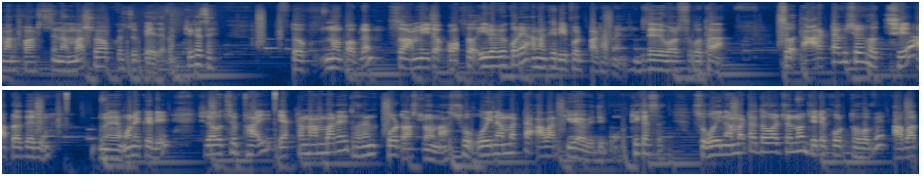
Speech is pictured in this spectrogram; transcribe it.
আমার হোয়াটসঅ্যাপ নাম্বার সব কিছু পেয়ে যাবেন, ঠিক আছে? তো নো প্রবলেম সো আমি এটা সো এইভাবে করে আমাকে রিপোর্ট পাঠাবেন বুঝতে পারছ কথা। সো আরেকটা বিষয় হচ্ছে আপনাদের অনেকেরই, সেটা হচ্ছে, ভাই, একটা নাম্বারে ধরেন কোড আসলো না সো ওই নাম্বারটা আবার কীভাবে দিব? ঠিক আছে? সো ওই নাম্বারটা দেওয়ার জন্য যেটা করতে হবে আবার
